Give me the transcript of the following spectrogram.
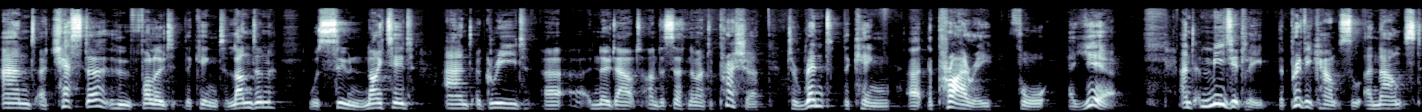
And uh, Chester, who followed the king to London, was soon knighted and agreed, uh, no doubt under a certain amount of pressure, to rent the king uh, the priory for a year. And immediately the Privy Council announced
